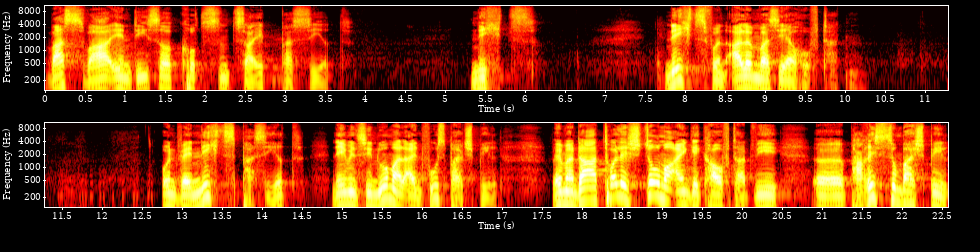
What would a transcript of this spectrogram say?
Was war in dieser kurzen Zeit passiert? Nichts. Nichts von allem, was sie erhofft hatten. Und wenn nichts passiert, nehmen Sie nur mal ein Fußballspiel. Wenn man da tolle Stürmer eingekauft hat, wie äh, Paris zum Beispiel,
